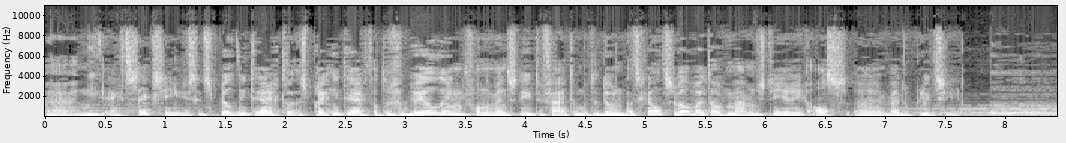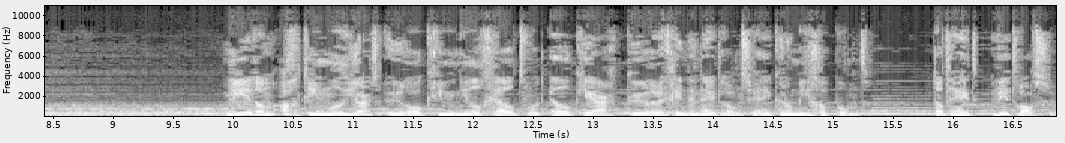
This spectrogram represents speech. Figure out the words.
uh, niet echt sexy is. Het, speelt niet het spreekt niet echt tot de verbeelding van de mensen die het in feite moeten doen. Dat geldt zowel bij het Openbaar Ministerie als uh, bij de politie. Meer dan 18 miljard euro crimineel geld wordt elk jaar keurig in de Nederlandse economie gepompt. Dat heet witwassen.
